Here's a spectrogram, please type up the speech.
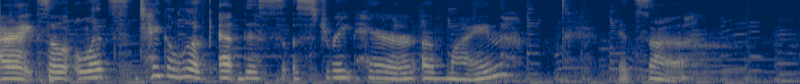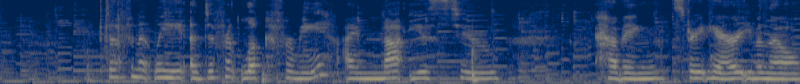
All right, so let's take a look at this straight hair of mine. It's uh, definitely a different look for me. I'm not used to having straight hair, even though,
